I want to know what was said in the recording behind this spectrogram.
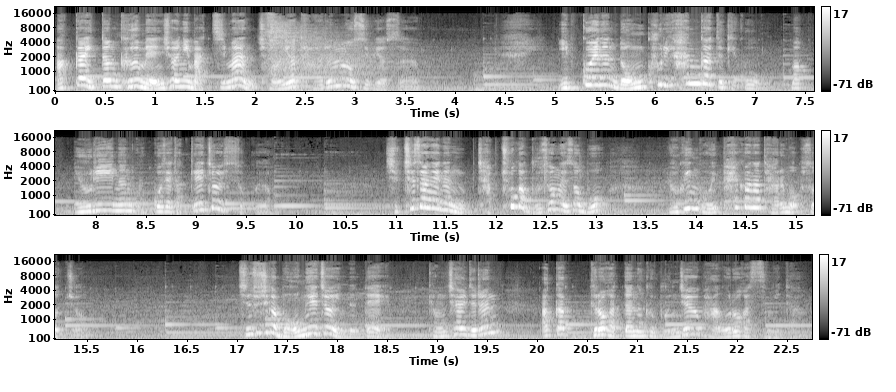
아까 있던 그 맨션이 맞지만 전혀 다른 모습이었어요. 입구에는 넝쿨이 한가득이고 막 유리는 곳곳에 다 깨져 있었고요. 집 채장에는 잡초가 무성해서 뭐 여긴 거의 폐가나 다름없었죠. 진수 씨가 멍해져 있는데 경찰들은 아까 들어갔다는 그 문제의 방으로 갔습니다.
